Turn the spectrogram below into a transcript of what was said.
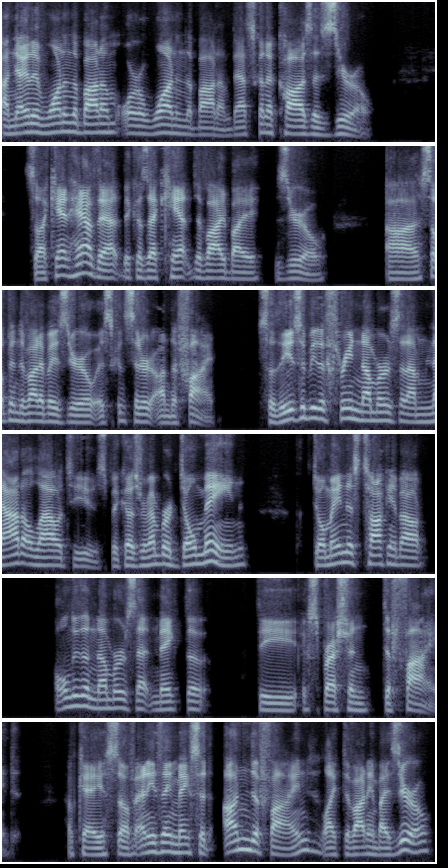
a negative 1 in the bottom, or a 1 in the bottom, that's going to cause a 0. So I can't have that because I can't divide by 0. Uh, something divided by 0 is considered undefined. So these would be the three numbers that I'm not allowed to use because remember, domain, domain is talking about only the numbers that make the the expression defined. Okay, so if anything makes it undefined, like dividing by zero,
